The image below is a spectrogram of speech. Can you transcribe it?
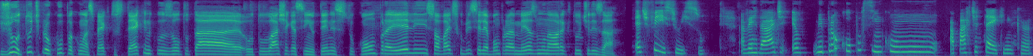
Ju, tu te preocupa com aspectos técnicos ou tu tá, ou tu acha que assim, o tênis tu compra ele e só vai descobrir se ele é bom para mesmo na hora que tu utilizar? É difícil isso. Na verdade, eu me preocupo sim com a parte técnica,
